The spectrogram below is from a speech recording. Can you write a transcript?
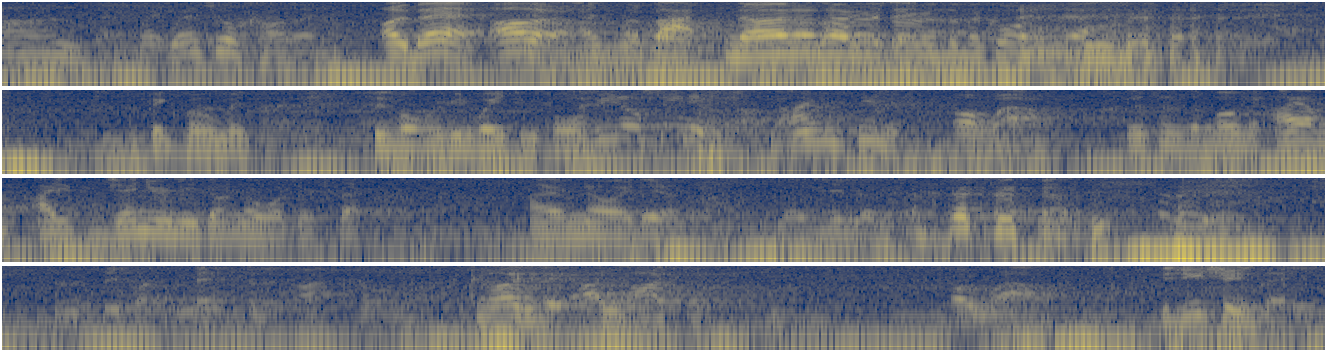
Oh, wait, where's your car then? Oh, there. Oh, Eyes in the back. No, no, no. Where You is thought it? it was in the corner. Yeah. this is the big moment. This is what we've been waiting for. have you not seen it yet? I haven't seen it. Oh, wow. This is the moment. I have. I genuinely don't know what to expect. I have no idea. Yeah, you look. Can I see? How can I see? Oh, wow. Did you choose this?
